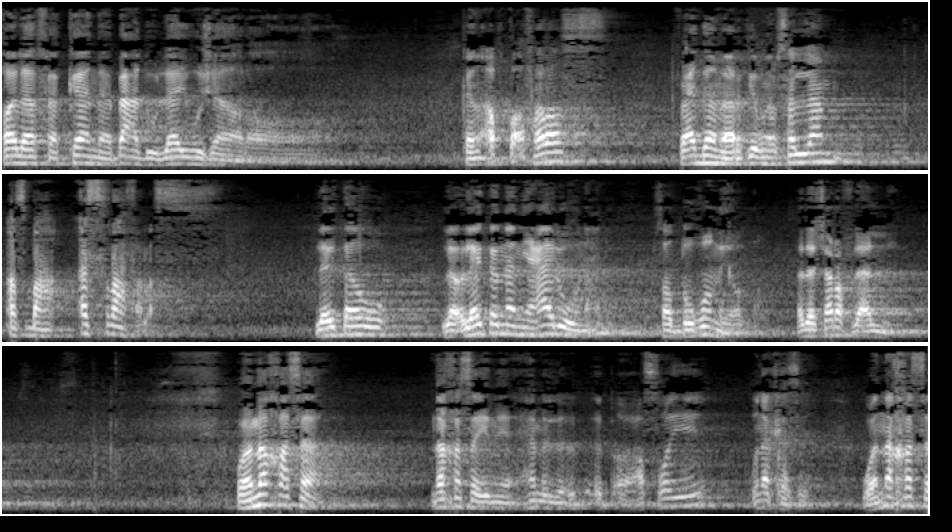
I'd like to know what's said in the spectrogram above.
قال فكان بعد لا يجارى. كان أبطأ فرس. فعندما ركب النبي صلى الله عليه وسلم أصبح أسرع فرس. ليته ليتنا نعاله نحن. صدقوني والله هذا شرف لنا ونخس نخس يعني حمل عصاية ونكس. ونخس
